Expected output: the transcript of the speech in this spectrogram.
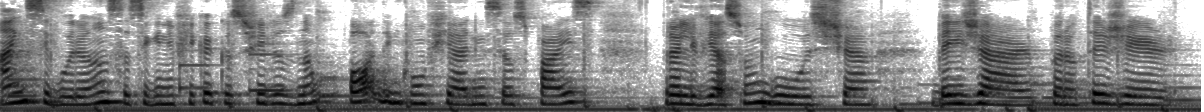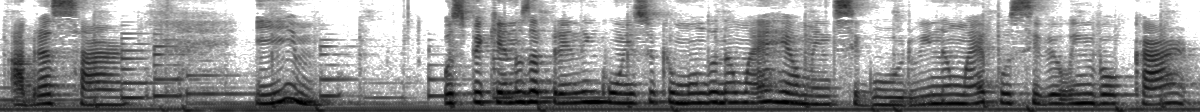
A insegurança significa que os filhos não podem confiar em seus pais para aliviar sua angústia, beijar, proteger, abraçar. E os pequenos aprendem com isso que o mundo não é realmente seguro e não é possível invocar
